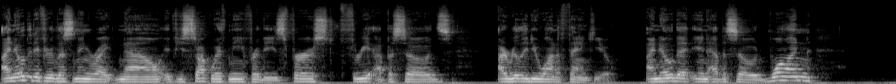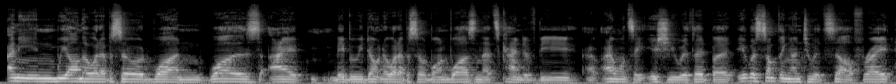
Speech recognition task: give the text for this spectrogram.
I know that if you're listening right now, if you stuck with me for these first three episodes, I really do want to thank you. I know that in episode one, I mean, we all know what episode one was. I maybe we don't know what episode one was, and that's kind of the I won't say issue with it, but it was something unto itself, right?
